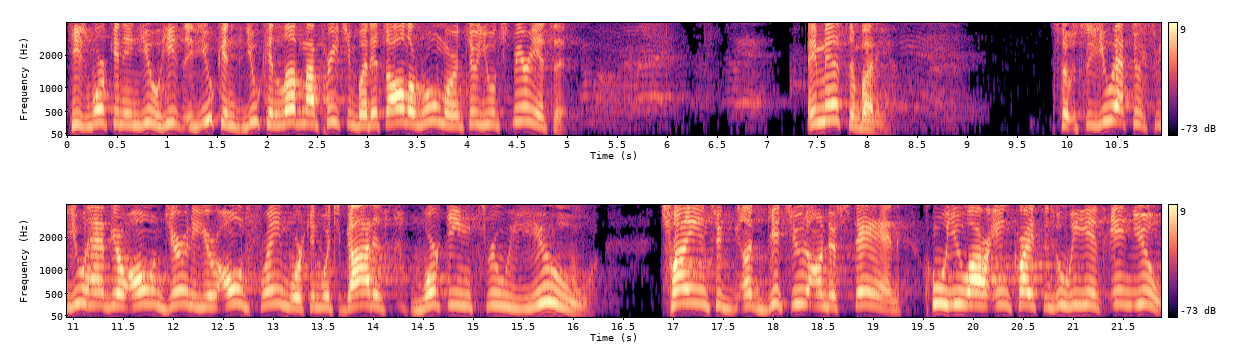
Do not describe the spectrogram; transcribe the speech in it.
He's working in you. He's you can you can love my preaching, but it's all a rumor until you experience it. Amen, somebody. So, so you have to you have your own journey, your own framework in which God is working through you, trying to uh, get you to understand who you are in Christ and who He is in you.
